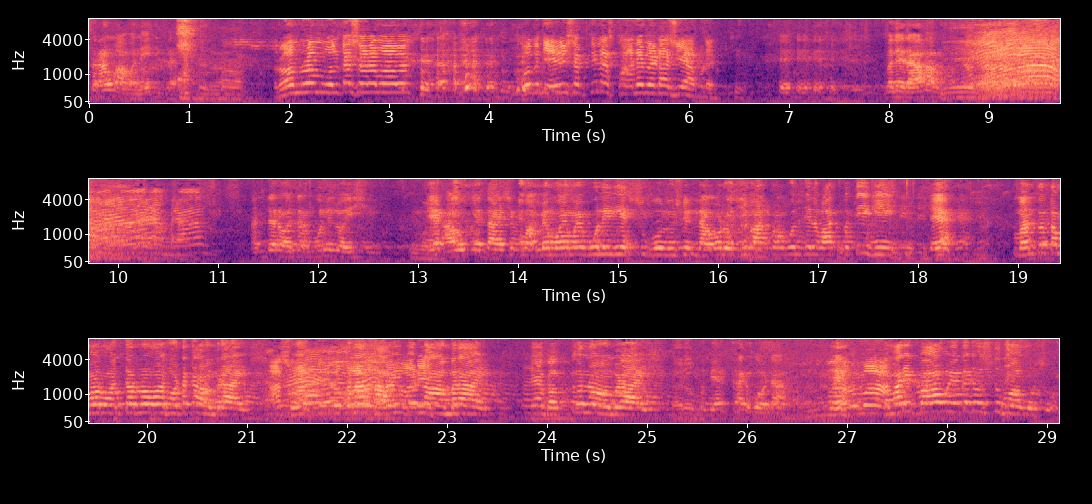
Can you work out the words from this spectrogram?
શરમ આવે નહીં દીકરા. રોમ રોમ બોલતા શરમ આવે? કોઈક દેવી શક્તિના સ્થાને બેઠા છીએ આપણે. ભલે રામ. અંદર અંદર બોલી લો ઈશી. એ આવું કહેતા હશે અમે મોય મોય બોલી લઈએ શું બોલું છું? એટલે અમારો જીવ આત્મા બોલી એટલે વાત પતી ગઈ. એ મન તો તમારો અંતરનો અવાજ ઓટકા ટકા સંભળાય. આ તમારા ભાવિકો ના સંભળાય. એ ભક્તો ના સંભળાય બેકાર ગોડા. તમારી પાવ એક જ વસ્તુ માંગુ છું.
